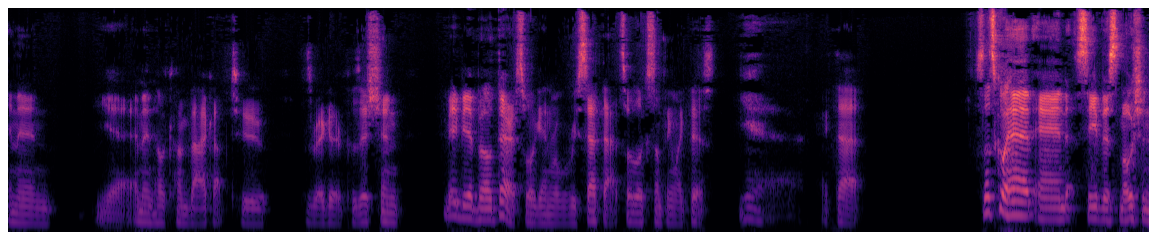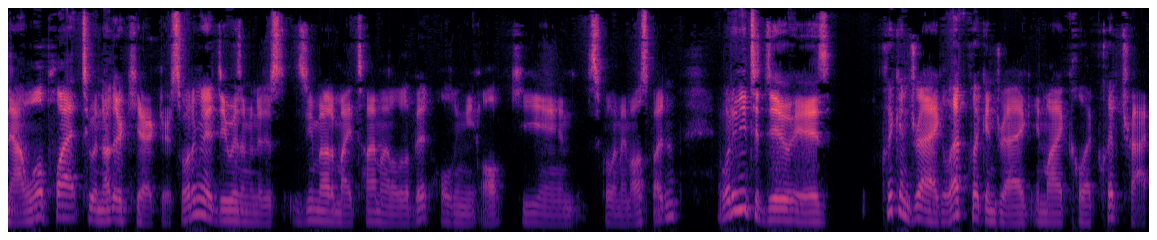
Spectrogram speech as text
And then, yeah, and then he'll come back up to his regular position, maybe about there. So again, we'll reset that. So it looks something like this. Yeah, like that. So let's go ahead and save this motion now. We'll apply it to another character. So what I'm going to do is I'm going to just zoom out of my timeline a little bit, holding the Alt key and scrolling my mouse button. And what I need to do is click and drag, left click and drag in my collect clip track.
